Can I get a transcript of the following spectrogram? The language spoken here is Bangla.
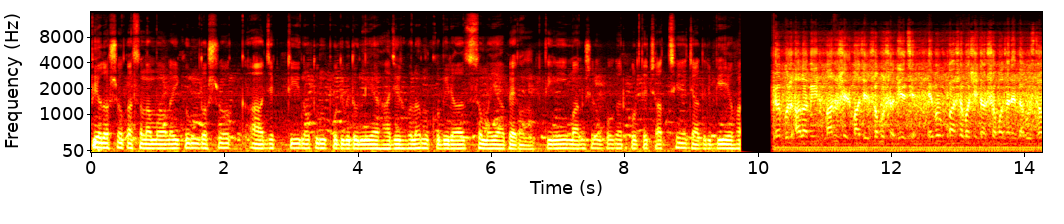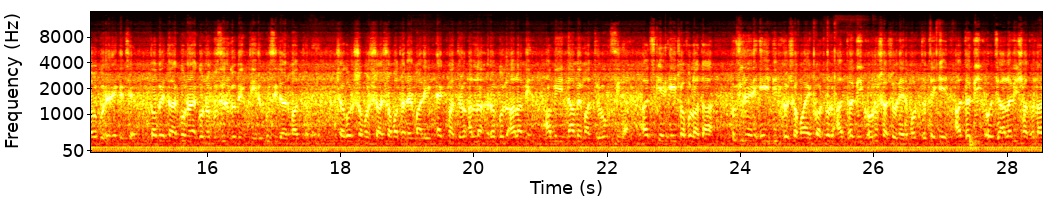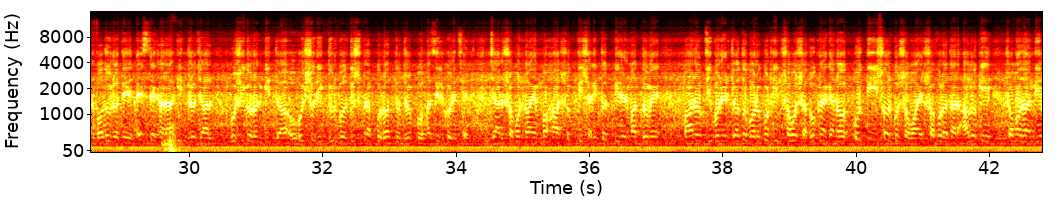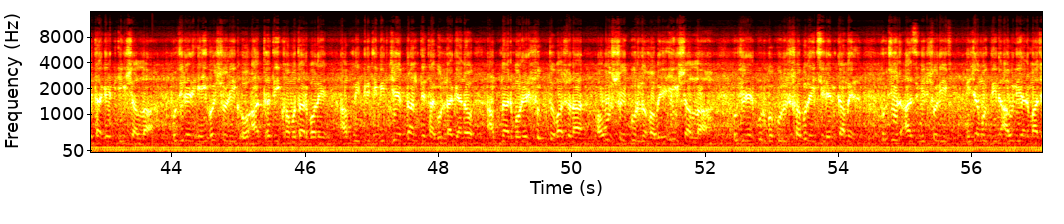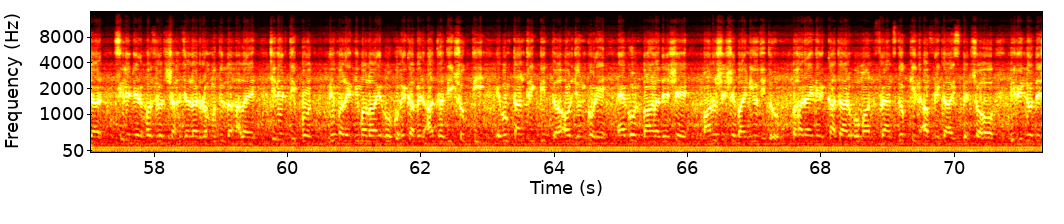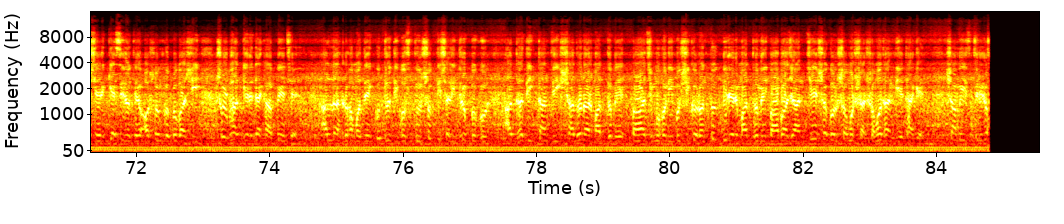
প্রিয় দর্শক, আসসালামু আলাইকুম। দর্শক, আজ একটি নতুন প্রতিবেদন নিয়ে হাজির হলাম কবিরাজ সোমাইয়া বেগম। তিনি মানুষের উপকার করতে চাচ্ছে, যাদের বিয়ে হয়। সমাধানের মালিক একমাত্র আল্লাহ আমি নামে আজকের এই সফলতা হুজুরের এই দীর্ঘ সময় কঠোর আধ্যাত্মিক অনুশাসনের মধ্য থেকে আধ্যাত্মিক ও জালালি সাধনার বদৌলতে ইস্তেখারা, ইন্দ্রজাল, বশীকরণ বিদ্যা ও ঐশ্বরিক দুর্বল দুষ্প্রাপ্য রত্নদ্রব্য হাসিল করেছেন, যার সমন্বয়ে মহা শক্তিশালী তদ্বীরের মাধ্যমে মানব জীবনের যত বড় কঠিন সমস্যা হোক না কেন অতি স্বল্প সময় সফলতার আলোকে সমাধান দিয়ে থাকেন ইনশাল্লাহ হুজুরের এই ঐশ্বরিক ও আধ্যাত্মিক ক্ষমতার বলে আপনি পৃথিবীর যে প্রান্তে থাকুন না কেন, আপনার মনের সুপ্ত বাসনা অবশ্যই পূর্ণ হবে ইনশাল্লাহ হুজুরের পূর্বপুরুষ সকলেই ছিলেন কামেল। হুজুর আজমির শরীফ, নিজামুদ্দিন আউলিয়ার মাজার, সিলেটের হজরত শাহজালাল রহমতুল্লাহ কোহেকাবের শক্তি এবং তান্ত্রিক বিদ্যা অর্জন করে। এখন বাংলাদেশে মানুষের সেবায় নিয়োজিত। বাহরাইনের কাতার, ওমান, ফ্রান্স, দক্ষিণ আফ্রিকা, স্পেন সহ বিভিন্ন দেশের ক্যাসিনোতে অসংখ্য প্রবাসী সৌভাগ্যের দেখা পেয়েছে আল্লাহর রহমতে কুদরতি বস্তু, শক্তিশালী দ্রব্যগুণ, আধ্যাত্মিক তান্ত্রিক সাধনার মাধ্যমে পাঁচ মোহনী বশীকরণ, তদ্বীরের মাধ্যমে বাবা যান যে সকল সমস্যার সমাধান দিয়ে থাকেন। স্বামী, স্ত্রীর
